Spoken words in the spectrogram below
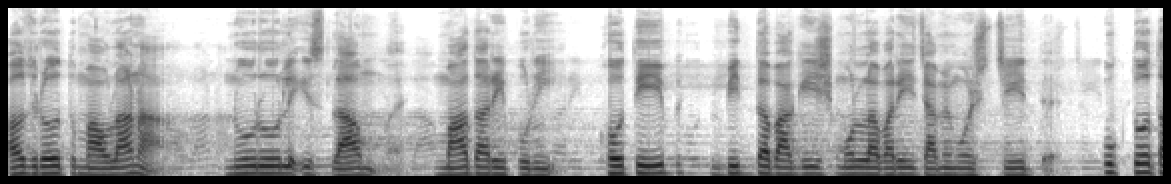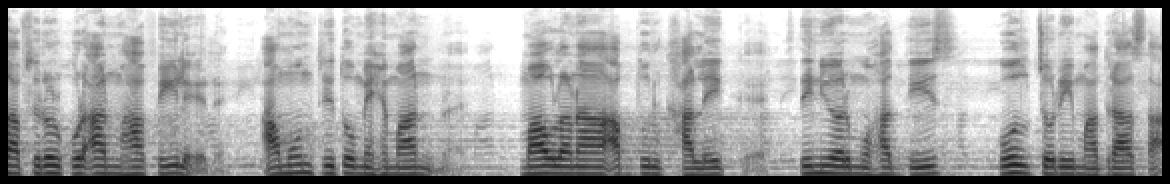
হজরত মাওলানা নুরুল ইসলাম মাদারীপুরি। খতিব বিদ্যাবাগিস মোল্লাবাড়ি জামে মসজিদ। উক্ত তাফসিরুল কোরআন মাহফিলের আমন্ত্রিত মেহমান মাওলানা আব্দুল খালেক, সিনিয়র মুহাদ্দিস কোলচরি মাদ্রাসা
